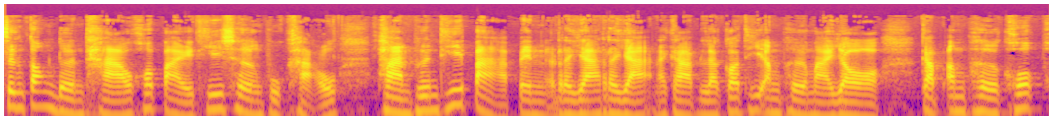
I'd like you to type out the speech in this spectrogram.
ซึ่งต้องเดินเท้าเข้าไปที่เชิงภูเขา ผ่านพื้นที่ป่าเป็นระยะระยะนะครับแล้วก็ที่อำเภอมายอ กับอำเภอโคกโพ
